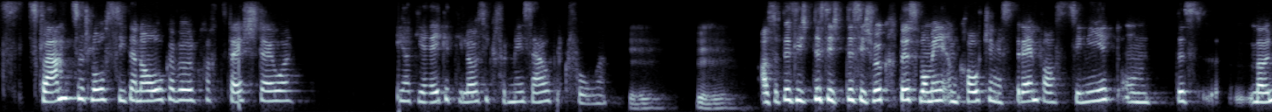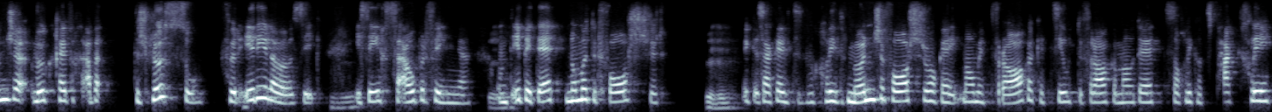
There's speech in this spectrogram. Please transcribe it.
das Glänzen Schluss in den Augen wirklich zu feststellen, ich habe die eigene Lösung für mich selber gefunden. Mhm. Mhm. Also das ist, das, ist, das ist wirklich das, was mich am Coaching extrem fasziniert und dass Menschen wirklich einfach eben den Schlüssel für ihre Lösung mhm. in sich selber finden. Mhm. Und ich bin dort nur der Forscher. Mhm. Ich sage jetzt ein bisschen der Menschenforscher, der geht mal mit Fragen, gezielten Fragen, mal dort so ein bisschen das Päckchen,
